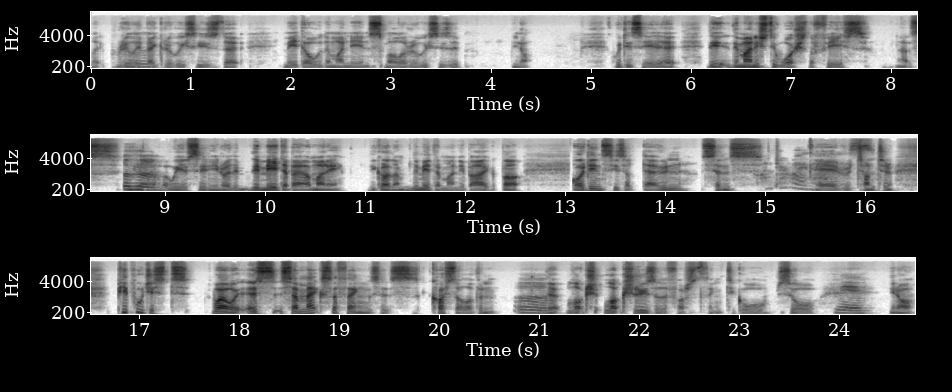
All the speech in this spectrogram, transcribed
like really Mm. big releases that made all the money and smaller releases that you know what do you say they they managed to wash their face that's you know, Mhm. a way of saying you know they, they made a bit of money they got them they made their money back but audiences are down since I wonder why that uh, return to people just well it's it's a mix of things. It's cost of living. Mm, the lux- luxuries are the first thing to go. So yeah, you know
